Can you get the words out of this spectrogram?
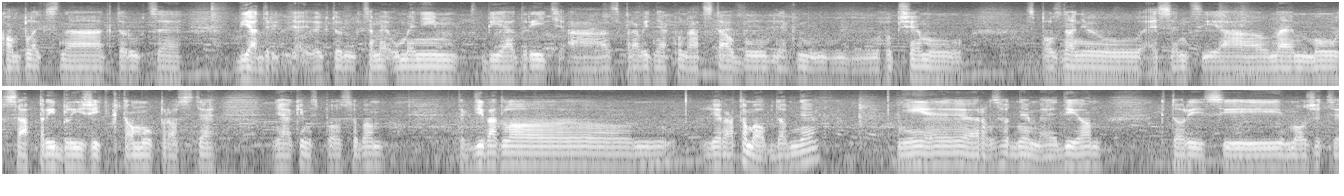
komplexná, ktorú chce vyjadriť, ktorú chceme umením vyjadriť a spraviť nejakú nadstavbu k nejakému hlbšiemu spoznaniu esenciálnemu sa priblížiť k tomu proste nejakým spôsobom. Tak divadlo je na tom obdobne. Nie je rozhodne médium, ktorý si môžete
